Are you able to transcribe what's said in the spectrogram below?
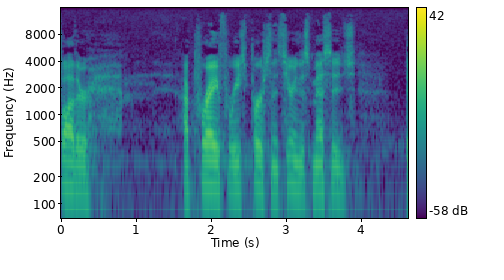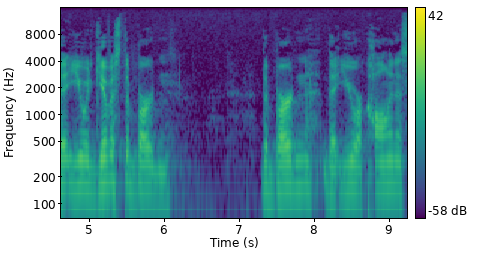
Father, I pray for each person that's hearing this message that you would give us the burden, the burden that you are calling us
